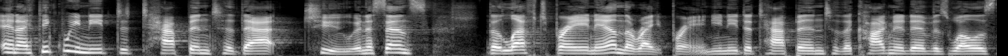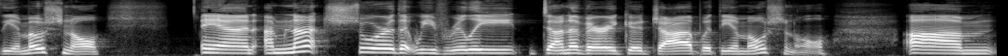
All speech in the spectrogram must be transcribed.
And I think we need to tap into that too. In a sense, the left brain and the right brain. You need to tap into the cognitive as well as the emotional. And I'm not sure that we've really done a very good job with the emotional. Um,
